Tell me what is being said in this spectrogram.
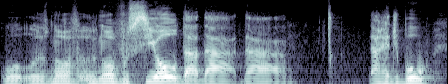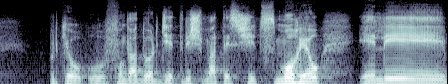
O, o, novo, o novo CEO da, da, da, da Red Bull porque o, o fundador Dietrich Mateschitz morreu, ele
